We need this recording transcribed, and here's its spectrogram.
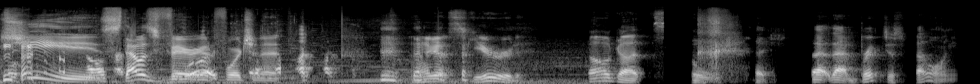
Jeez, that was very unfortunate. I got scared. Y'all got so that that brick just fell on you.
